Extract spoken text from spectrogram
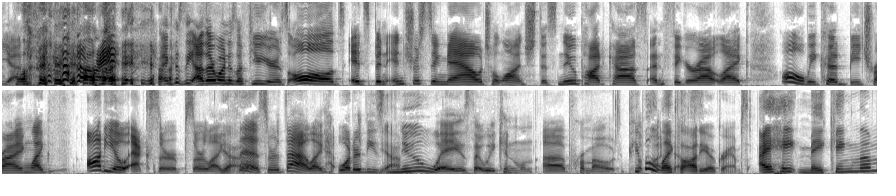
yes, Like, right. yeah. And because the other one is a few years old, it's been interesting now to launch this new podcast and figure out like, oh, we could be trying like audio excerpts or like Yeah. this or that. Like, what are these Yeah. new ways that we can uh, promote? People like the audiograms. I hate making them.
